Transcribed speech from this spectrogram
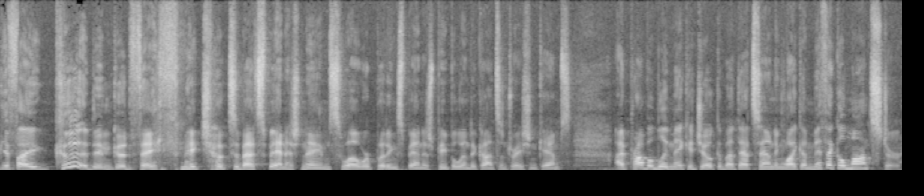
if I could in good faith make jokes about Spanish names while we're putting Spanish people into concentration camps, I'd probably make a joke about that sounding like a mythical monster.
